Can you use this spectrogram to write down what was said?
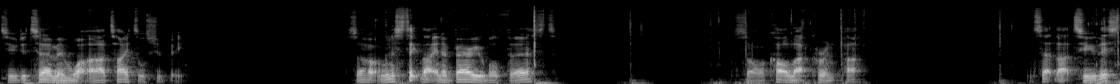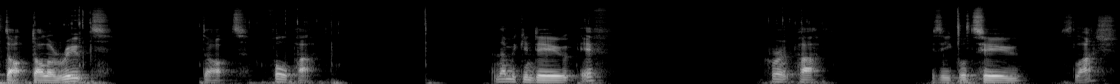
to determine what our title should be. So I'm going to stick that in a variable first. So I'll call that current path. And set that to this dot dollar route dot full path. And then we can do if current path is equal to slash,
